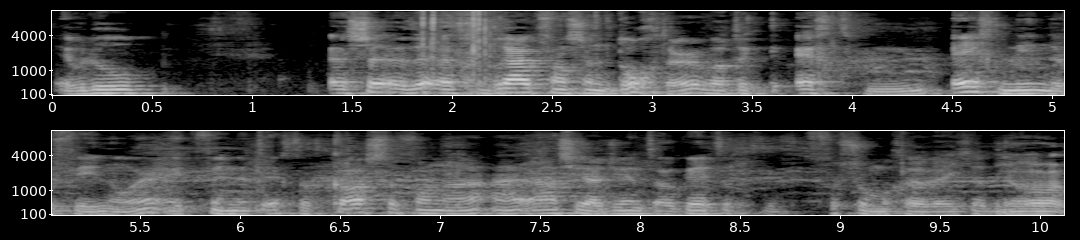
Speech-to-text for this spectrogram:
ik bedoel, het gebruik van zijn dochter, wat ik echt, echt minder vind hoor. Ik vind het echt, het casten van Asia Argento, dat het voor sommigen, weet je, die Ja,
